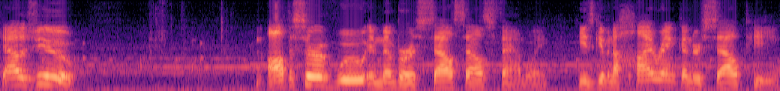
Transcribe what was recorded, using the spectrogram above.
Cao Xiu, an officer of Wu and member of Cao Cao's family. He is given a high rank under Cao Pi.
